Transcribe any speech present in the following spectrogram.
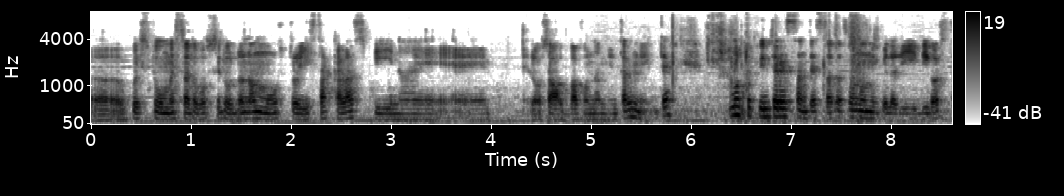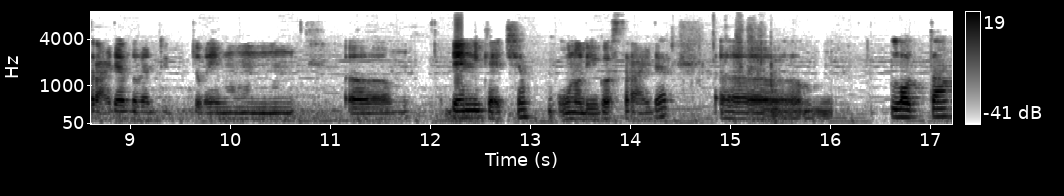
uh, quest'uomo è stato posseduto da un mostro, gli stacca la spina e, e, lo salva fondamentalmente. Molto più interessante è stata secondo me quella di, di Ghost Rider dove, dove um, uh, Danny Catch, uno dei Ghost Rider, uh, lotta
